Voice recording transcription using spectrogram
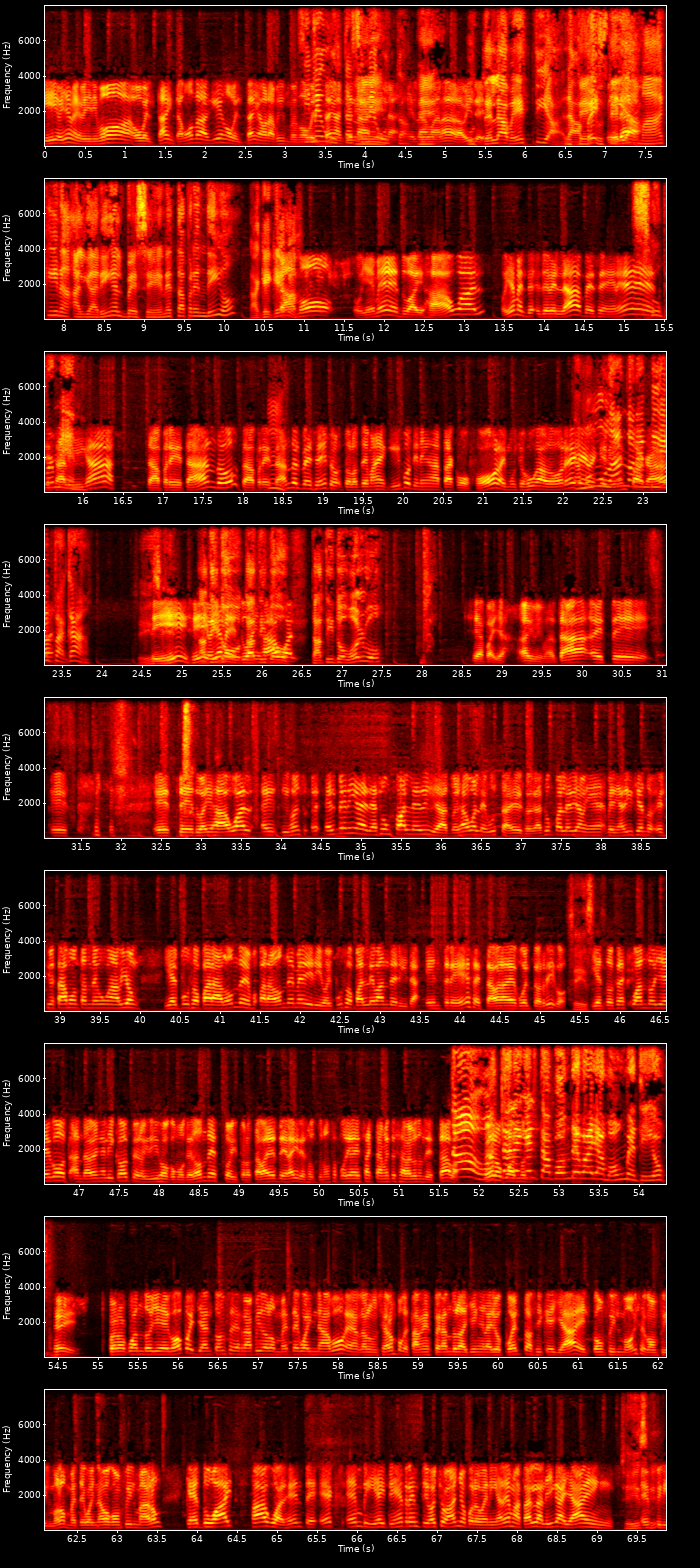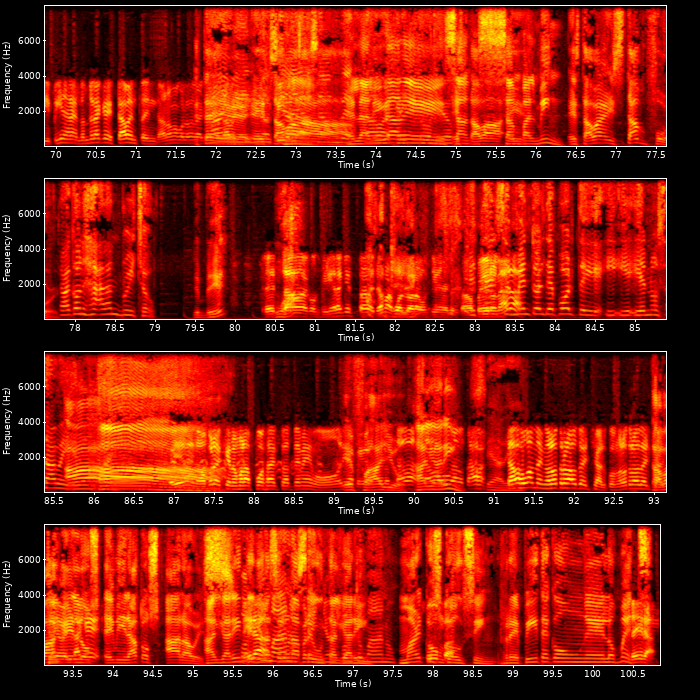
aquí, oye, me vinimos a overtime. Estamos aquí en overtime ahora mismo. En Sí me overtime gusta, aquí sí en, la- me en la- gusta. en la Eh, manada, ¿viste? Usted es la bestia, la usted, bestia. usted es la máquina. Algarín, el BCN está prendido. ¿A qué quema? Estamos, óyeme, Dwight Howard, óyeme, de, de verdad, BCN, Superman. liga está apretando, está apretando Mm. el BCN, to- todos los demás equipos tienen a Taco Fall, hay muchos jugadores que, Estamos que vienen mudando para la NBA acá. para acá. Sí, sí, Tatito, óyeme, Dwight Tatito, Howard. Tatito Volvo. Sea para allá. Ay, mi madre. Está, este, este, este, Dwight Howard, eh, dijo él venía desde hace un par de días, Dwight Howard le gusta eso, desde hace un par de días venía, venía diciendo, él sí estaba montando en un avión y él puso para dónde, para dónde me dirijo y puso par de banderitas. Entre esas estaba la de Puerto Rico. Sí, sí. Y entonces cuando llegó, andaba en helicóptero y dijo como que dónde estoy, pero estaba desde el aire, eso tú no se podía exactamente saber dónde estaba. No, va a pero estar cuando, en el tapón de Bayamón metido. Sí. Pero cuando llegó, pues ya entonces rápido los Mets de Guaynabo eh, lo anunciaron porque estaban esperándolo allí en el aeropuerto, así que ya él confirmó y se confirmó, los Mets de Guaynabo confirmaron que Dwight Howard, gente, ex NBA, tiene 38 años, pero venía de matar la liga allá en, Sí, en sí. Filipinas. ¿En dónde era que estaba? En, no me acuerdo de Este, la que estaba. eh, estaba- En la estaba liga de San, Estaba, San eh, Balmín. Estaba en Stanford. Estaba con Alan Brito. Él estaba? ¿Con quién era que estaba? Ya me acuerdo ahora con quién era que estaba. Este es Pero el nada. segmento del deporte y, y- y él no sabe. Ah. Oye, no, pero es que no me las puedo saber todas de memoria. Qué fallo. estaba- estaba Algarín. jugando- Estaba, Sea estaba Dios. jugando en el otro lado del charco, en el otro lado del charco. Estaban en los que- Emiratos Árabes. Algarín, te Mira. quiero hacer una pregunta, señor, Algarín. Marcus. Cousin, repite con eh, los Mets. Mira,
